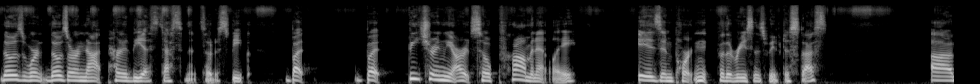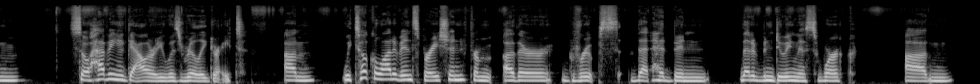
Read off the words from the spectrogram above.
Those were those are not part of the assessment, so to speak. But but featuring the art so prominently is important for the reasons we've discussed. Um, so having a gallery was really great. Um, we took a lot of inspiration from other groups that had been that have been doing this work um,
